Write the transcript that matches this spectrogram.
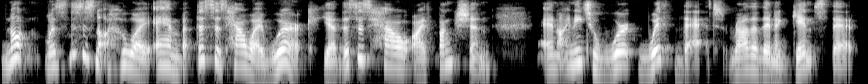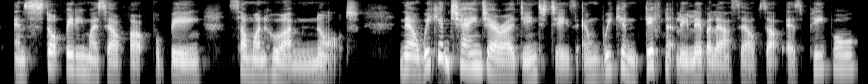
not was this is not who I am, but this is how I work. Yeah, this is how I function. And I need to work with that rather than against that and stop beating myself up for being someone who I'm not. Now, we can change our identities and we can definitely level ourselves up as people,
